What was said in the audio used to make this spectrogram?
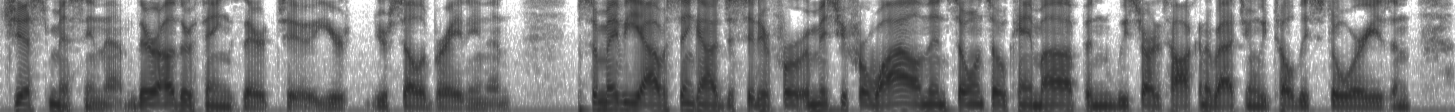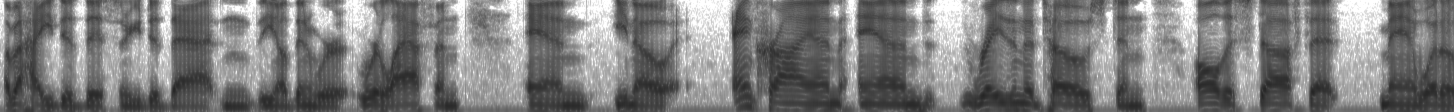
just missing them. There are other things there too. You're you're celebrating and so maybe yeah, I was thinking I would just sit here for miss you for a while, and then so and so came up, and we started talking about you, and we told these stories and about how you did this or you did that, and you know then we're we're laughing, and you know, and crying and raising a toast and all this stuff that man, what a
